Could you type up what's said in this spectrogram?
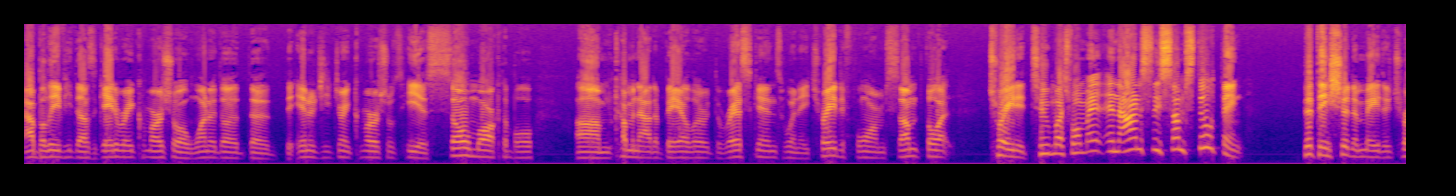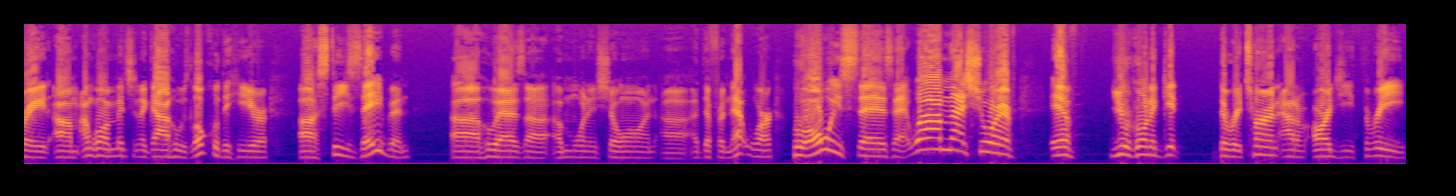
I believe he does a Gatorade commercial, or one of the, the, the energy drink commercials. He is so marketable um, coming out of Baylor. The Redskins, when they traded for him, some thought traded too much for him. And, and honestly, some still think that they should have made a trade. Um, I'm going to mention a guy who's local to here, uh, Steve Czaban uh, who has a, a, morning show on uh, a different network, who always says that, well, I'm not sure if if you're going to get the return out of RG3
